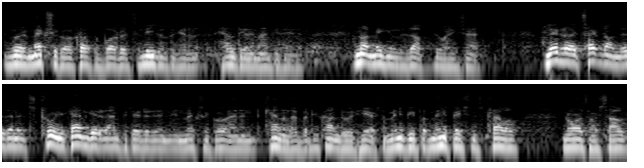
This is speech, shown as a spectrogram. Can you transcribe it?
I go to Mexico across the border. It's illegal to get a healthy limb amputated. I'm not making this up, is what he said. Later I checked on this and it's true, you can get it amputated in, in Mexico and in Canada, but you can't do it here. So many people, many patients travel north or south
